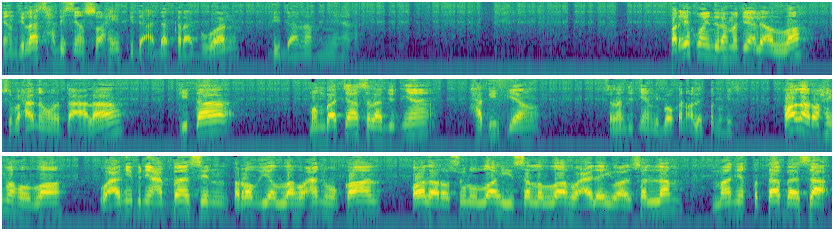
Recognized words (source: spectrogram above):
Yang jelas hadis yang sahih tidak ada keraguan di dalamnya. Para ikhwan yang dirahmati oleh Allah Subhanahu wa taala, kita membaca selanjutnya hadis yang selanjutnya yang dibawakan oleh penulis. Qala rahimahullah wa an ibni Abbas radhiyallahu anhu qala qala Rasulullah sallallahu alaihi wasallam man iqtabasa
